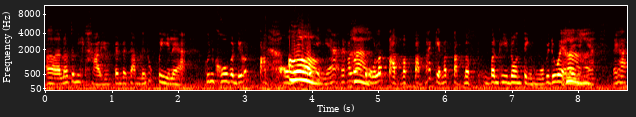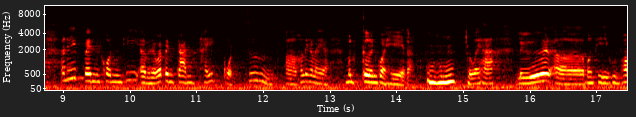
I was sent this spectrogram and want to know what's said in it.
เอ่อเราจะมีข่าวอยู่เป็นประจำเลยทุกปีเลยอะ คุณครูบางทีก็ตัดผมเออเขาอย่างเงี้ยนะคะแล้วค่ะโอ้โหแล้วตัดแบบตัดหน้าเก็บมาตัดแบบบางทีโดนติ่งหูไปด้วยอะไรอย่างเงี้ยนะคะอันนี้เป็นคนที่เออหมายถึงว่าเป็นการใช้กฎซึ่งเอ่อเขาเรียกอะไรอะมันเกินกว่าเหตุอะอือหือถูกไหมคะหรือเออบางทีคุณพ่อ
